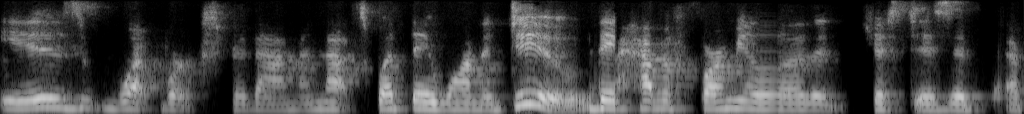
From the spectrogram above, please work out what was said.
is what works for them and that's what they want to do. They have a formula that just is a, a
